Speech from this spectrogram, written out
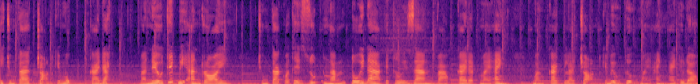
thì chúng ta chọn cái mục cài đặt và nếu thiết bị Android chúng ta có thể rút ngắn tối đa cái thời gian vào cài đặt máy ảnh bằng cách là chọn cái biểu tượng máy ảnh ngay từ đầu.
